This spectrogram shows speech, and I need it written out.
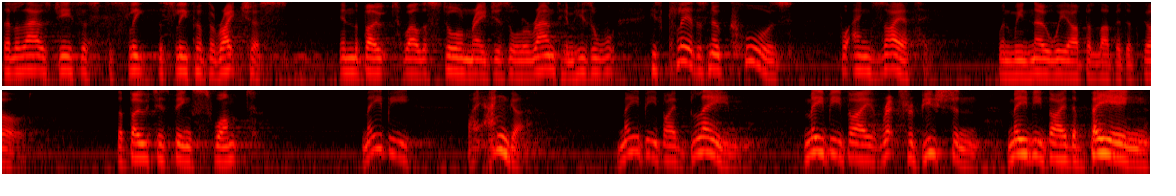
that allows Jesus to sleep the sleep of the righteous in the boat while the storm rages all around him. He's, a, he's clear there's no cause for anxiety when we know we are beloved of God. The boat is being swamped, maybe by anger, maybe by blame, maybe by retribution, maybe by the baying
